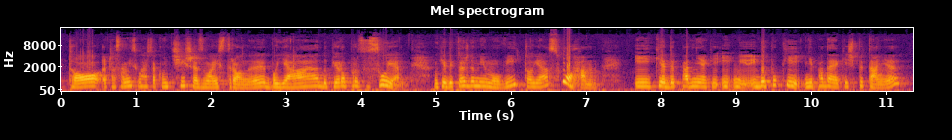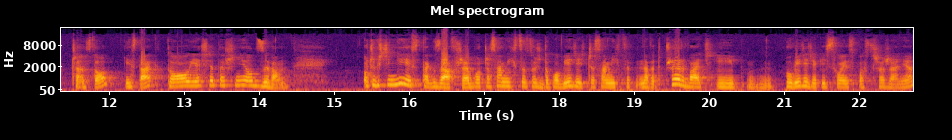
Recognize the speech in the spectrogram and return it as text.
to czasami słychać taką ciszę z mojej strony, bo ja dopiero procesuję. Bo kiedy ktoś do mnie mówi, to ja słucham. I kiedy padnie jakieś, i, i, i dopóki nie pada jakieś pytanie, często jest tak, to ja się też nie odzywam. Oczywiście nie jest tak zawsze, bo czasami chcę coś dopowiedzieć, czasami chcę nawet przerwać i powiedzieć jakieś swoje spostrzeżenie.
